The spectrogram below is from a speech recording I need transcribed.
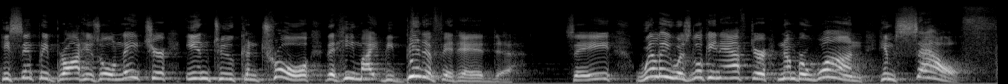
He simply brought his old nature into control that he might be benefited. See? Willie was looking after, number one, himself.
